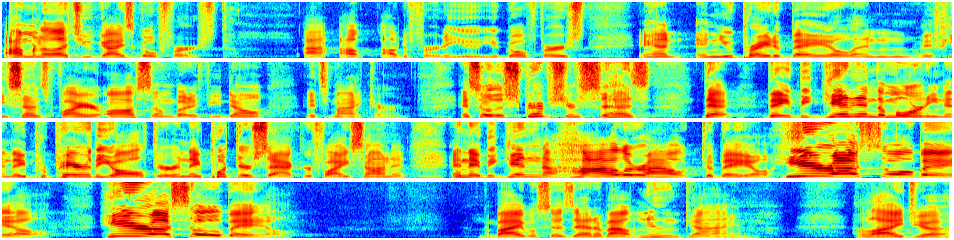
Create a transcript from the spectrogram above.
I'm going to let you guys go first. I, will defer to you. You go first, and, and you pray to Baal, and if he sends fire, awesome, but if he don't, it's my turn. And so the scripture says that they begin in the morning and they prepare the altar and they put their sacrifice on it and they begin to holler out to Baal, Hear us, O Baal! Hear us, O Baal! The Bible says that about noontime, Elijah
